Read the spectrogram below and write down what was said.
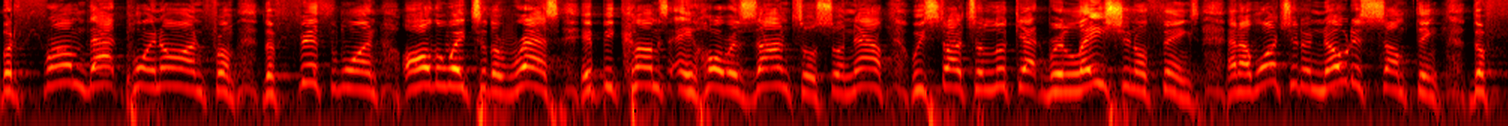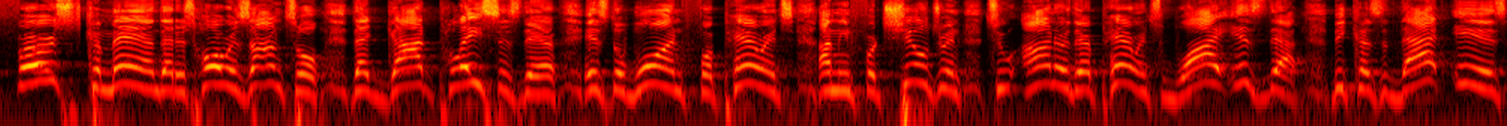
But from that point on, from the fifth one all the way to the rest, it becomes a horizontal. So now we start to look at relational things. And I want you to notice something. The first command that is horizontal that God places there is the one for parents, I mean, for children to honor their parents. Why is that? Because that is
